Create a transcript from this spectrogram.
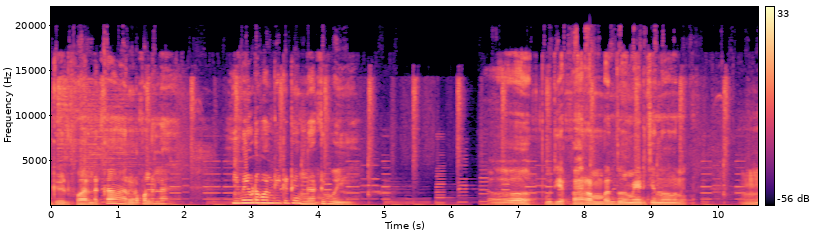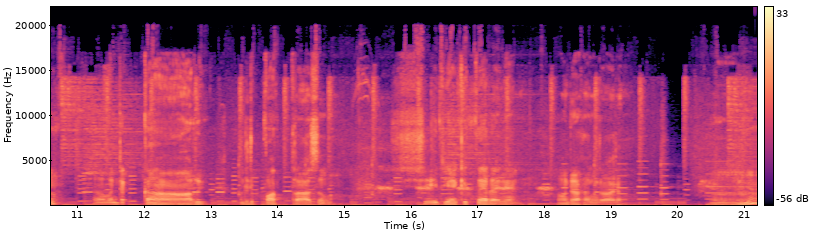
ഉം. കാറ് കിടപ്പുണ്ടല്ലേ ഇവ ഇവിടെ വണ്ടി ഇട്ടിട്ട് എങ്ങോട്ട് പോയി ഓ പുതിയ പറമ്പെന്തോ മേടിച്ചെന്ന് തോന്നുന്നു. അവന്റെ കാറ് അവന്റെ ഒരു പത്രാസും ശരിയാക്കി തരാം ഞാൻ അവന്റെ അഹങ്കാരം ഉം.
